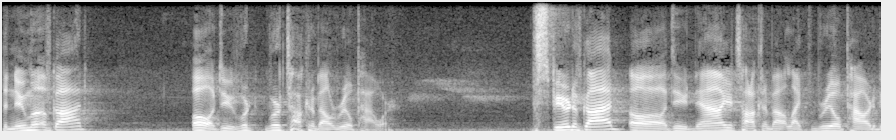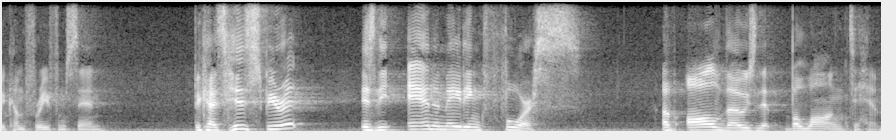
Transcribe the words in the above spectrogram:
the pneuma of God, oh, dude, we're, we're talking about real power. The Spirit of God, oh, dude, now you're talking about like real power to become free from sin. Because His Spirit is the animating force of all those that belong to Him.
